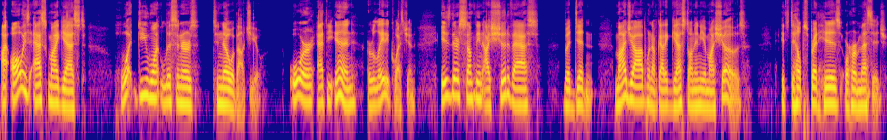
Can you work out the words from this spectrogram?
I always ask my guest, What do you want listeners to know about you? Or at the end, a related question Is there something I should have asked but didn't? My job when I've got a guest on any of my shows, it's to help spread his or her message.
